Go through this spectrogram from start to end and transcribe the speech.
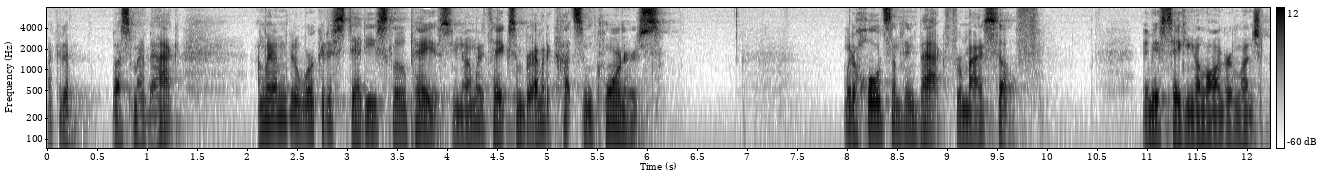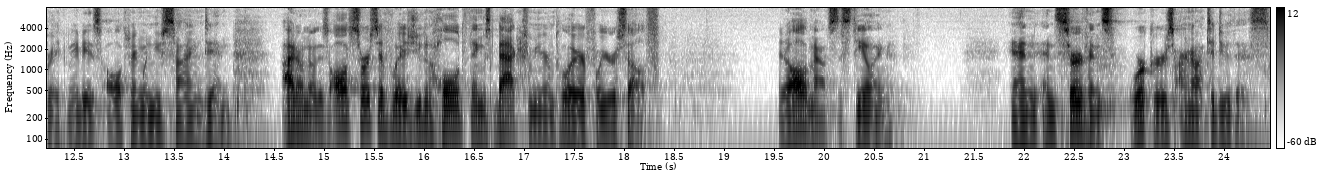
not going to bust my back. I'm going, to, I'm going to work at a steady, slow pace. You know, I'm going to take some, I'm going to cut some corners. Going to hold something back for myself. Maybe it's taking a longer lunch break. Maybe it's altering when you signed in. I don't know. There's all sorts of ways you can hold things back from your employer for yourself. It all amounts to stealing. And, and servants, workers, are not to do this.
